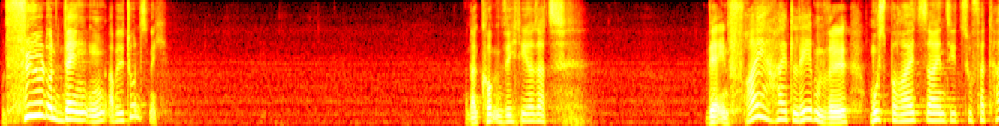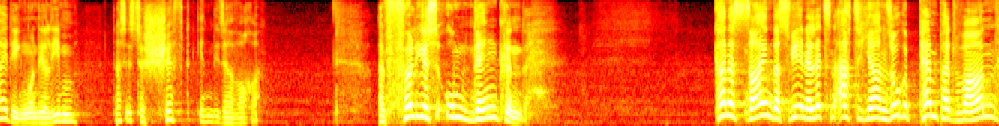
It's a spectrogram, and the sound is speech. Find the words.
und fühlen und denken, aber sie tun es nicht. Und dann kommt ein wichtiger Satz. Wer in Freiheit leben will, muss bereit sein, sie zu verteidigen. Und ihr Lieben, das ist der Shift in dieser Woche. Ein völliges Umdenken. Kann es sein, dass wir in den letzten 80 Jahren so gepampert waren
